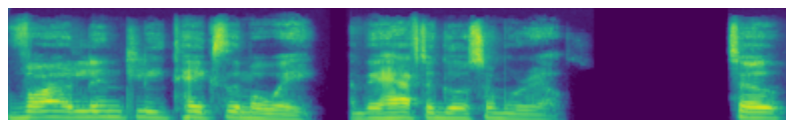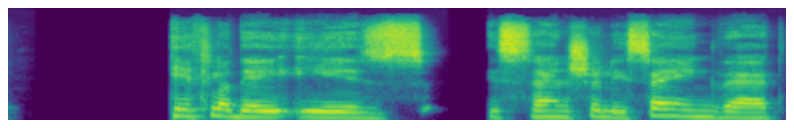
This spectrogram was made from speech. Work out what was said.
violently takes them away and they have to go somewhere else. So Hythloday is essentially saying that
